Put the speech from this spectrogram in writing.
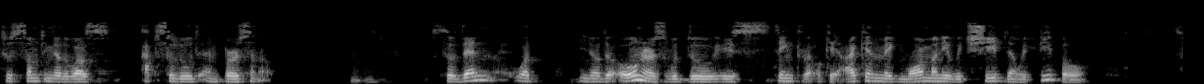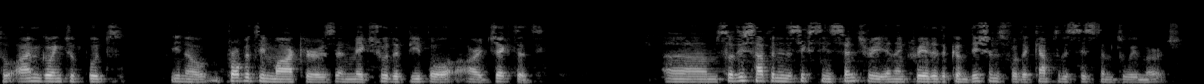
to something that was absolute and personal. Mm-hmm. So then what, you know, the owners would do is think, okay, I can make more money with sheep than with people. So I'm going to put, you know, property markers and make sure that people are ejected um, so this happened in the 16th century and then created the conditions for the capitalist system to emerge.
